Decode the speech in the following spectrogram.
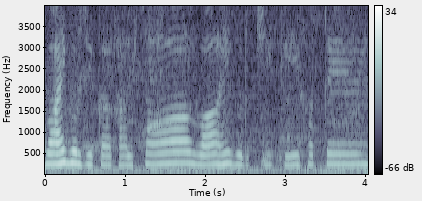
ਵਾਹਿਗੁਰੂ ਜੀ ਕਾ ਖਾਲਸਾ, ਵਾਹਿਗੁਰੂ ਜੀ ਕੀ ਫਤਿਹ।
